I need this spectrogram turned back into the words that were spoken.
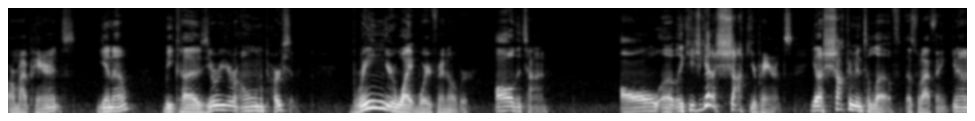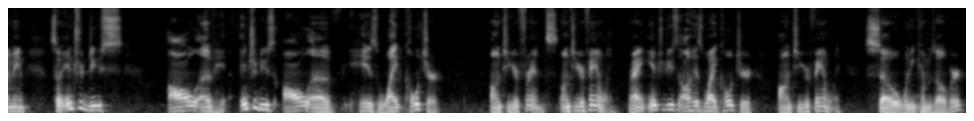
are my parents, you know, because you're your own person. Bring your white boyfriend over all the time. All of like you gotta shock your parents. You gotta shock them into love. That's what I think. You know what I mean? So introduce all of introduce all of his white culture onto your friends, onto your family, right? Introduce all his white culture onto your family. So when he comes over,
